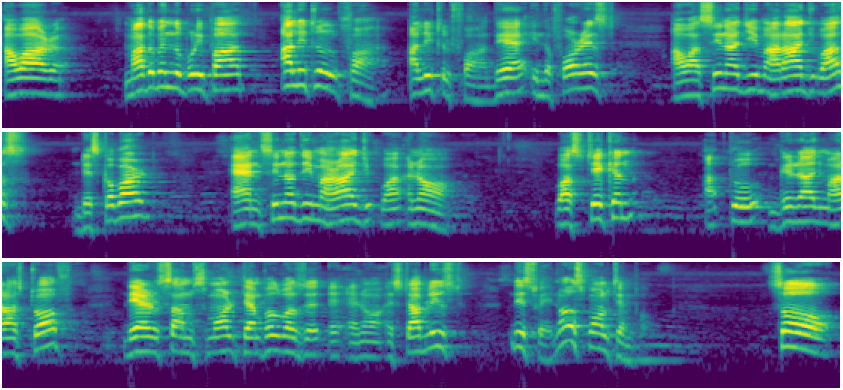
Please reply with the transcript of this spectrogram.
our Madhavendra Puripad, a little far, a little far, there in the forest, our Srinathji Maharaj was discovered, and Srinathji Maharaj know, was taken up to Giriraj Maharaj top, there some small temple was uh, uh, you know, established this way, no small temple. So,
